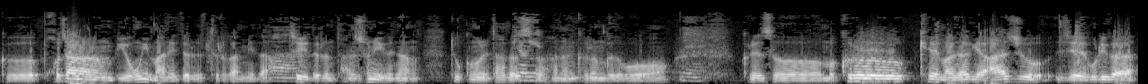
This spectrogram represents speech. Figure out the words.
그 포장 비용이 많이 들, 들어갑니다. 아. 저희들은 단순히 그냥 뚜껑을 닫아서 병이- 하는 그런 거고 네. 그래서 뭐 그렇게 만약에 아주 이제 우리가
